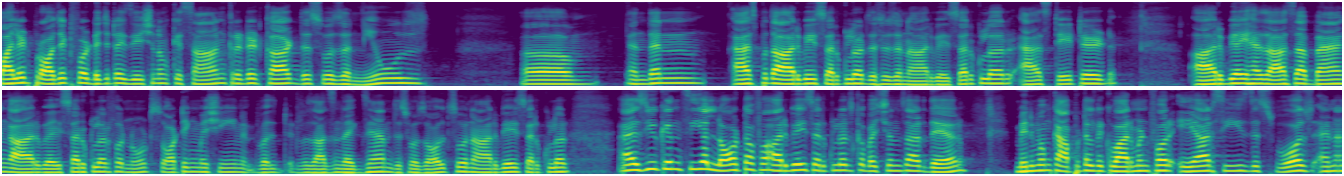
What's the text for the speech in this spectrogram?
Pilot project for digitization of Kisan credit card. This was a news. Um, and then as per the RBI circular, this is an RBI circular as stated. RBI has asked the bank RBI circular for note sorting machine. It was it was asked in the exam. This was also an RBI circular As you can see, a lot of RBI circulars questions are there. Minimum capital requirement for ARCs, this was an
